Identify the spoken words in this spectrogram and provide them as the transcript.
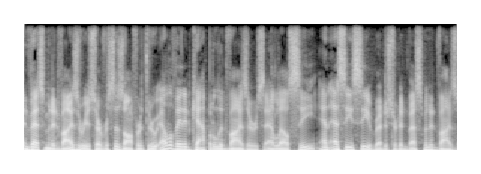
Investment advisory services offered through Elevated Capital Advisors, LLC, and SEC registered investment advisor.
